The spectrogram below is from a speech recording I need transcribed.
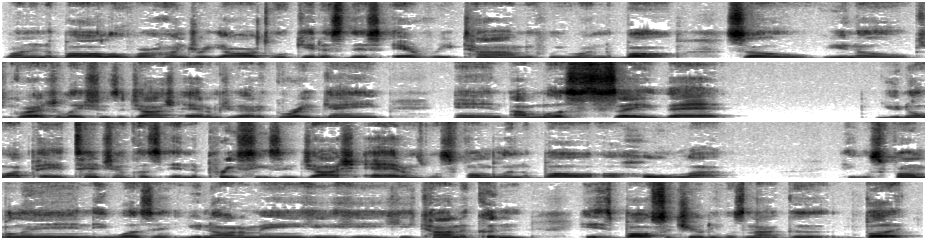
Running the ball over 100 yards will get us this every time if we run the ball. So, you know, congratulations to Josh Adams. You had a great game. And I must say that, you know, I pay attention because in the preseason, Josh Adams was fumbling the ball a whole lot. He was fumbling. He wasn't, you know what I mean? He he he kind of couldn't. His ball security was not good. But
